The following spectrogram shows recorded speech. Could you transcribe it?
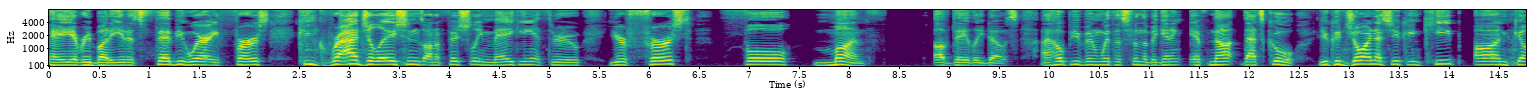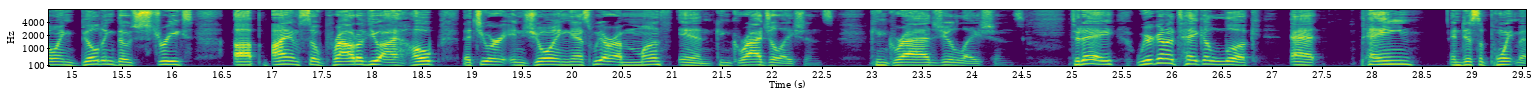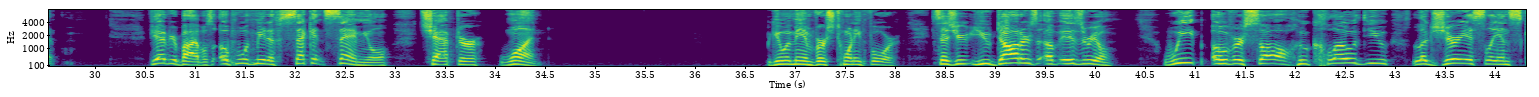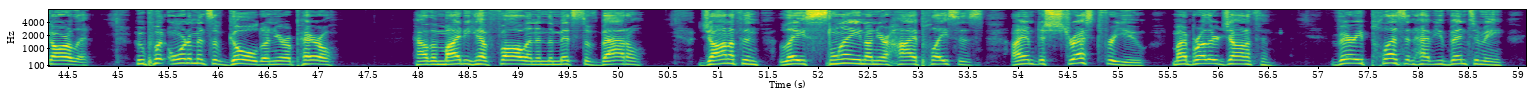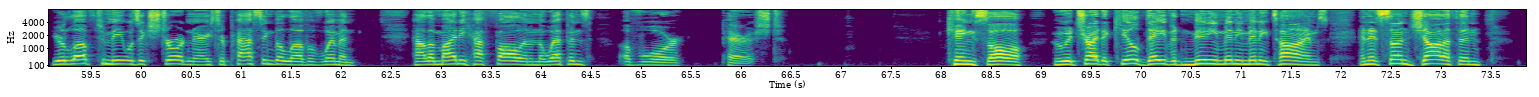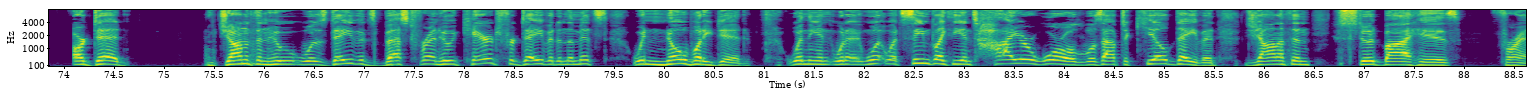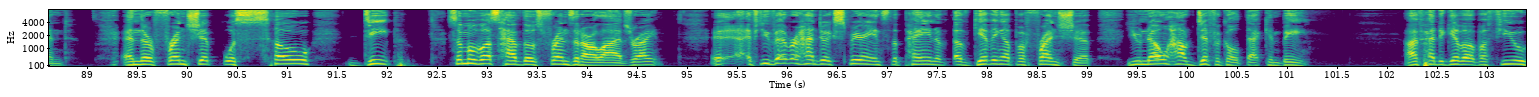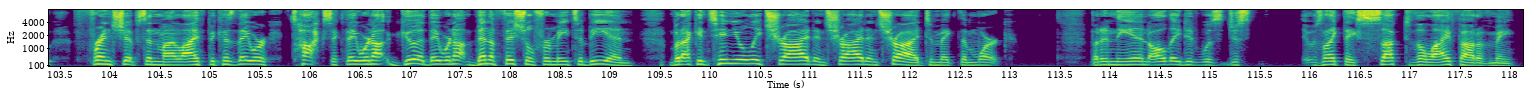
Hey everybody, it is February 1st. Congratulations on officially making it through your first full month of Daily Dose. I hope you've been with us from the beginning. If not, that's cool. You can join us. You can keep on going, building those streaks up. I am so proud of you. I hope that you are enjoying this. We are a month in. Congratulations. Congratulations. Today, we're going to take a look at pain and disappointment. If you have your Bibles, open with me to 2 Samuel chapter 1. Begin with me in verse 24. It says, you, you daughters of Israel, weep over Saul, who clothed you luxuriously in scarlet, who put ornaments of gold on your apparel. How the mighty have fallen in the midst of battle. Jonathan lay slain on your high places. I am distressed for you, my brother Jonathan. Very pleasant have you been to me. Your love to me was extraordinary, surpassing the love of women. How the mighty have fallen and the weapons of war perished. King Saul, who had tried to kill David many, many, many times, and his son Jonathan are dead. Jonathan, who was David's best friend, who cared for David in the midst when nobody did, when the when what seemed like the entire world was out to kill David, Jonathan stood by his friend, and their friendship was so deep. Some of us have those friends in our lives, right? If you've ever had to experience the pain of, of giving up a friendship, you know how difficult that can be. I've had to give up a few friendships in my life because they were toxic. They were not good. They were not beneficial for me to be in. But I continually tried and tried and tried to make them work. But in the end, all they did was just, it was like they sucked the life out of me.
